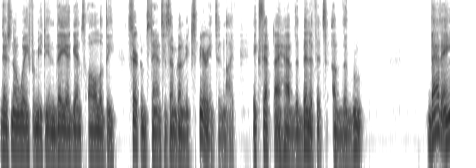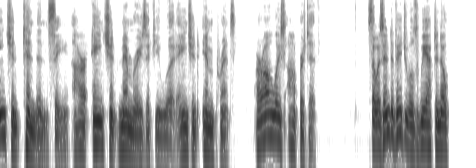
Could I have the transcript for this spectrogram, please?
There's no way for me to inveigh against all of the circumstances I'm going to experience in life, except I have the benefits of the group. That ancient tendency, our ancient memories, if you would, ancient imprints, are always operative. So as individuals, we have to know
